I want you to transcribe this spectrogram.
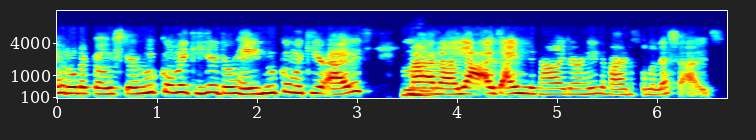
rollercoaster. Hoe kom ik hier doorheen? Hoe kom ik hier uit? Hmm. Maar ja, uiteindelijk haal je er hele waardevolle lessen uit.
